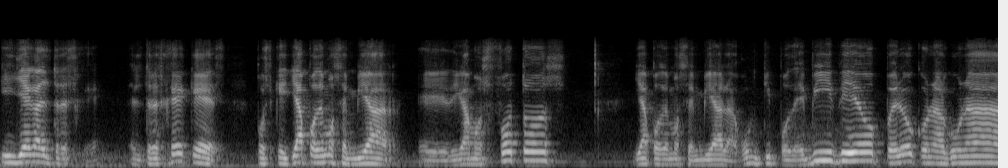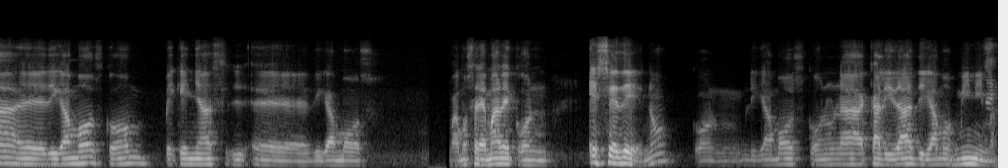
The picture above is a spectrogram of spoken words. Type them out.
y llega el 3G. El 3G, ¿qué es? Pues que ya podemos enviar, eh, digamos, fotos, ya podemos enviar algún tipo de vídeo, pero con alguna, eh, digamos, con pequeñas, eh, digamos, vamos a llamarle con SD, ¿no? Con, digamos, con una calidad, digamos, mínima.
